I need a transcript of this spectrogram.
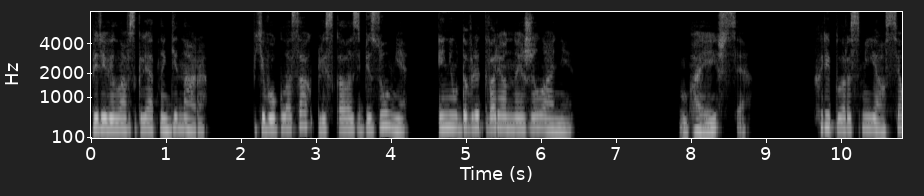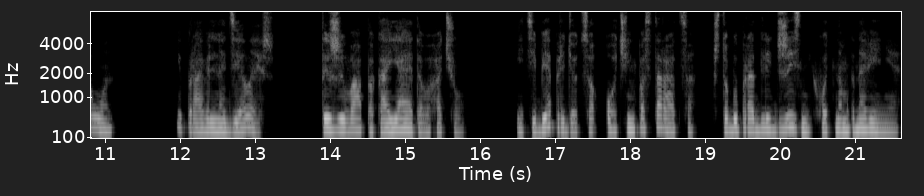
Перевела взгляд на Генара. В его глазах плескалось безумие и неудовлетворенное желание. «Боишься?» — хрипло рассмеялся он. «И правильно делаешь. Ты жива, пока я этого хочу. И тебе придется очень постараться, чтобы продлить жизнь хоть на мгновение.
